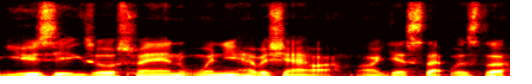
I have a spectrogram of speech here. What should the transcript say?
use the exhaust fan when you have a shower. I guess that was the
